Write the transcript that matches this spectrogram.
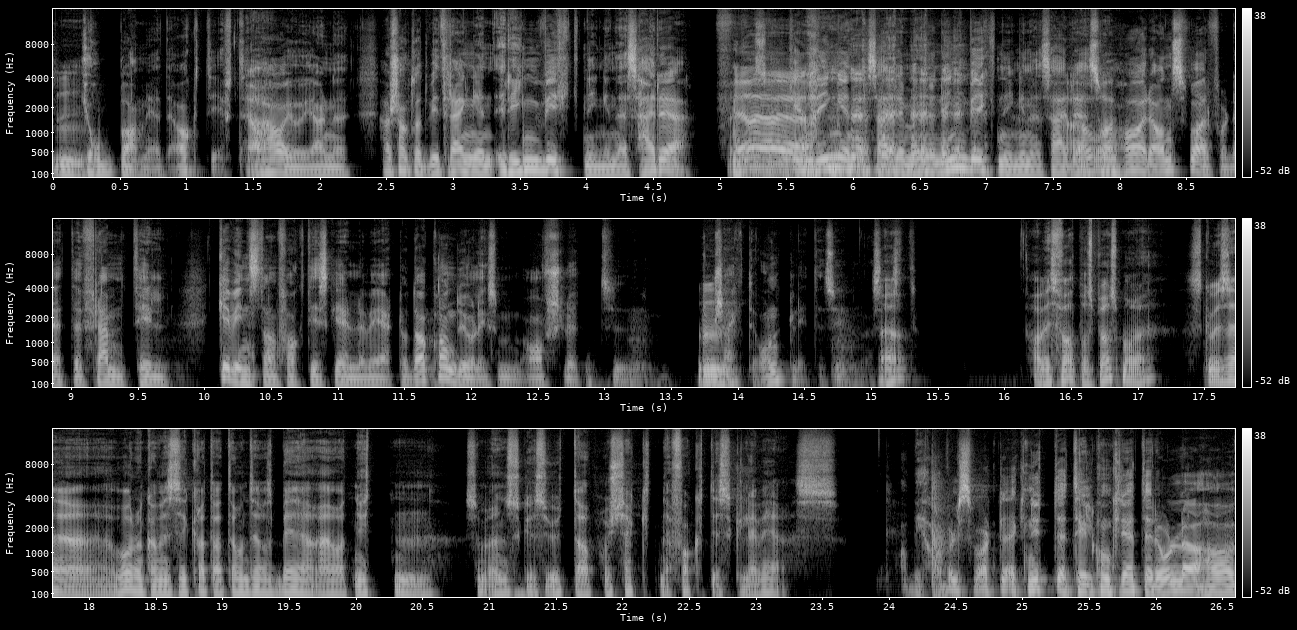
jobber med det aktivt. Jeg har jo gjerne jeg har sagt at vi trenger en ringvirkningenes herre. Ja, ja, ja. Ikke en ringenes herre, men en ringvirkningenes herre som har ansvar for dette frem til gevinstene faktisk er levert. Og da kan du jo liksom avslutte prosjektet ordentlig til syvende og sist. Har vi svart på spørsmålet? Skal vi se, Hvordan kan vi sikre at dette håndteres bedre, og at nytten som ønskes ut av prosjektene, faktisk leveres? Ja, Vi har vel svart det. Knyttet til konkrete roller, ha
